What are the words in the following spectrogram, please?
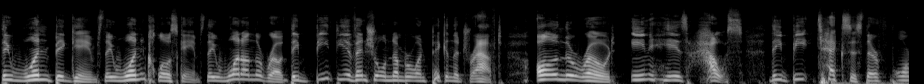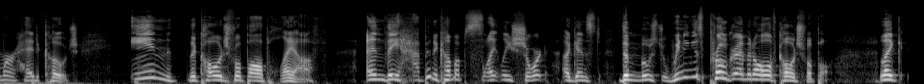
They won big games. They won close games. They won on the road. They beat the eventual number one pick in the draft on the road in his house. They beat Texas, their former head coach, in the college football playoff. and they happen to come up slightly short against the most winningest program in all of college football. Like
